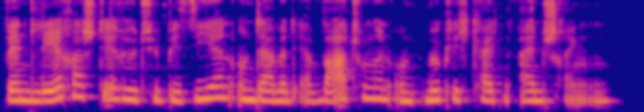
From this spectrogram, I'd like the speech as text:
wenn Lehrer stereotypisieren und damit Erwartungen und Möglichkeiten einschränken.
